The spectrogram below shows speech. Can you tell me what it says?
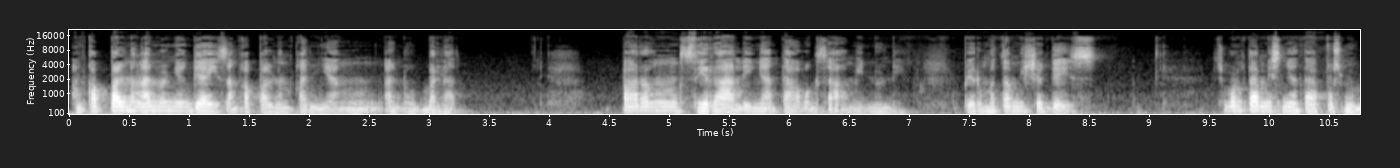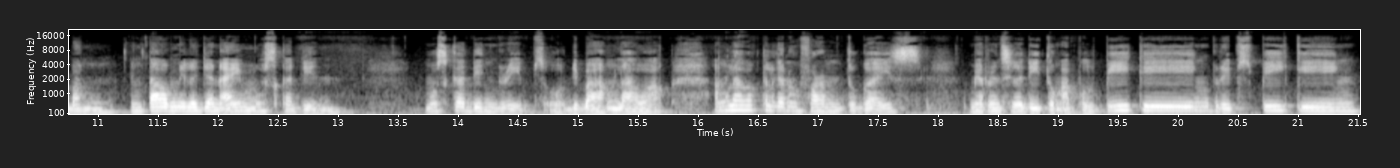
Ang kapal ng ano niya guys, ang kapal ng kanyang ano balat parang sirali nga ang tawag sa amin nun eh. Pero matamis siya guys. Sobrang tamis niya tapos mabango. Yung tawag nila dyan ay muscadine. Muscadine grapes. O, di ba? Ang lawak. Ang lawak talaga ng farm to guys. Meron sila ditong apple picking, grapes picking,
